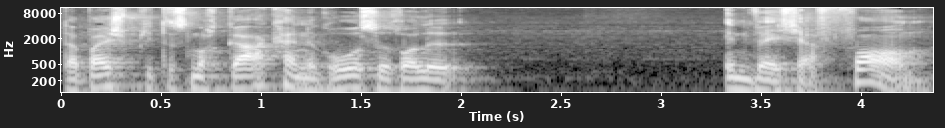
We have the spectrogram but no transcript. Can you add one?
Dabei spielt es noch gar keine große Rolle, in welcher Form.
